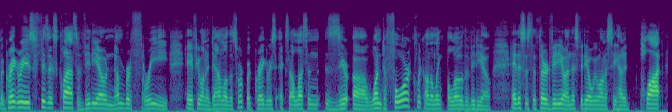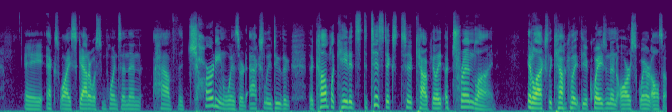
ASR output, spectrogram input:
to Gregory's Physics class video number three. Hey, if you want to download this workbook, Gregory's Excel lesson zero, uh, 1 to 4, click on the link below the video. Hey, this is the third video. In this video, we want to see how to plot a XY scatter with some points and then have the charting wizard actually do the, the complicated statistics to calculate a trend line it'll actually calculate the equation in r squared also.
